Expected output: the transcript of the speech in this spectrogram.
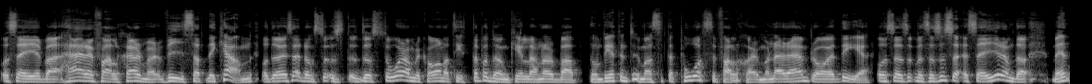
och säger bara här är fallskärmar, visa att ni kan. Och då, är så här, de, då står amerikanerna och tittar på nungkillarna och bara, de vet inte hur man sätter på sig fallskärmarna, är det här en bra idé? Och så, men så, så, så säger de då, men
